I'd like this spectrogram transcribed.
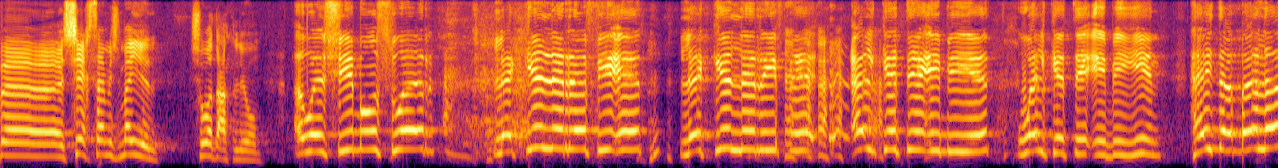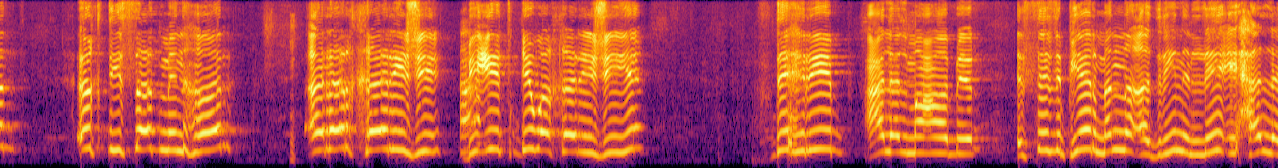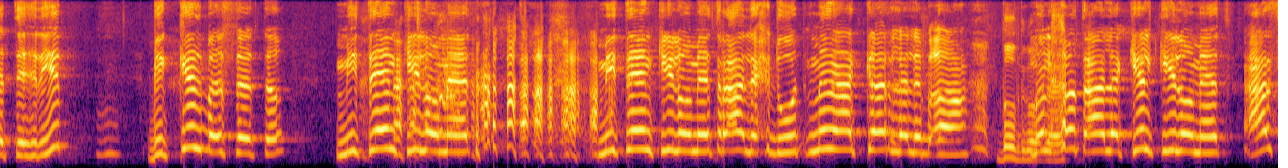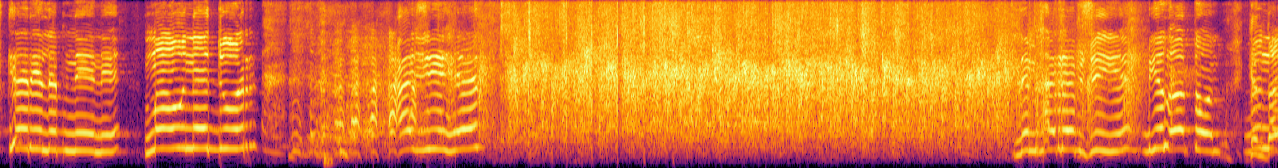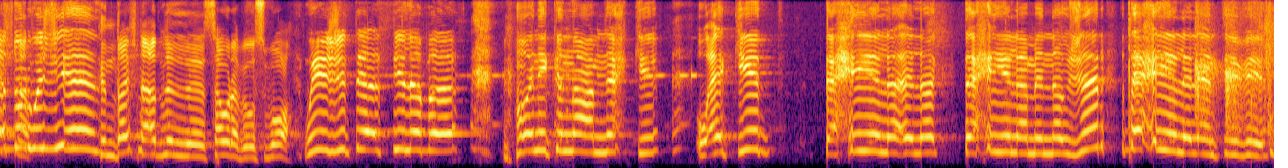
طيب آه، الشيخ سامي جميل شو وضعك اليوم؟ أول شي بونسوار لكل الرفيقات لكل الرفاق الكتائبيات والكتائبيين. هيدا بلد اقتصاد منهار قرار خارجي بإيد قوى خارجية تهريب على المعابر. أستاذ بيير منا قادرين نلاقي حل للتهريب بكل بساطة. 200 كيلومتر. 200 كيلومتر على الحدود من عكار للبقاع. ضد منحط على كل كيلومتر. عسكري لبناني معه ندور عالجهاز المهربجية بيلقطن بالندور والجهاز كنت ضيفنا قبل الثورة بأسبوع. ويجي تي لبا. هوني كنا عم نحكي. وأكيد تحية لك تحية لمنى وجر وتحية للان تي في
